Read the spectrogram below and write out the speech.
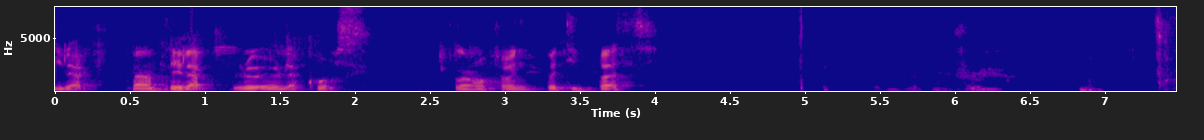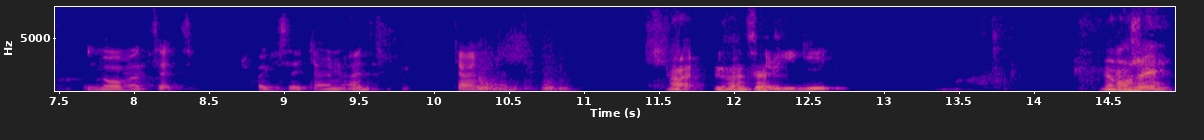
Il a feinté la, le- la course. Nous allons faire une petite passe. Numéro 27. Je sais pas qui c'est, Karim Hunt Karim Hunt. Ouais, le 27. Salut Guigui. Bien mangé?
